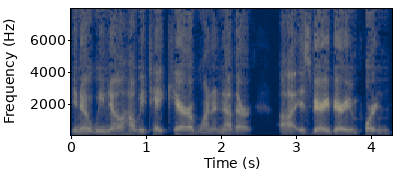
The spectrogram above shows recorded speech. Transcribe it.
you know, we know how we take care of one another uh, is very, very important.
